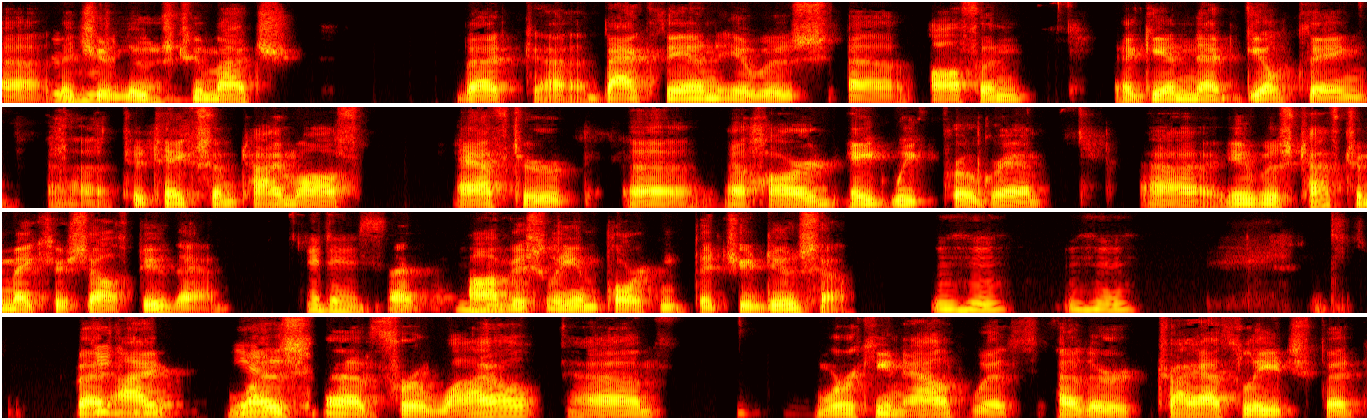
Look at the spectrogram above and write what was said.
mm-hmm. that you mm-hmm. lose too much but back then it was often again that guilt thing to take some time off after uh, a hard eight week program, uh, it was tough to make yourself do that. It is. But mm-hmm. obviously important that you do so. Mm-hmm. Mm-hmm. But Did, I yeah. was uh, for a while um, working out with other triathletes, but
